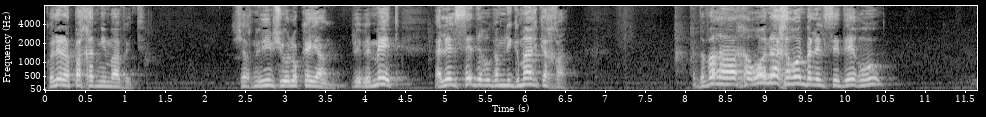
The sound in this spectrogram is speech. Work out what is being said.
כולל הפחד ממוות, שאנחנו יודעים שהוא לא קיים, ובאמת, הליל סדר הוא גם נגמר ככה. הדבר האחרון האחרון בליל סדר הוא... הורגים את מלאך המוות.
